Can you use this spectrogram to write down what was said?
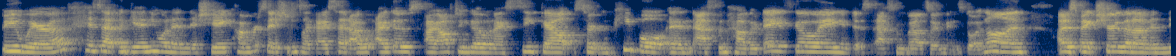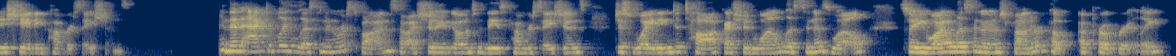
be aware of is that again, you want to initiate conversations. Like I said, I, I go, I often go and I seek out certain people and ask them how their day is going, and just ask them about certain things going on. I just make sure that I'm initiating conversations and then actively listen and respond. So I shouldn't go into these conversations just waiting to talk. I should want to listen as well. So you want to listen and respond appropriately.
